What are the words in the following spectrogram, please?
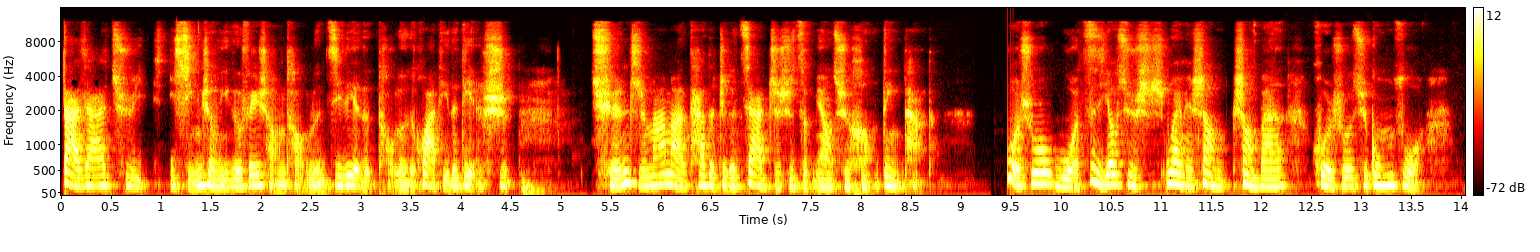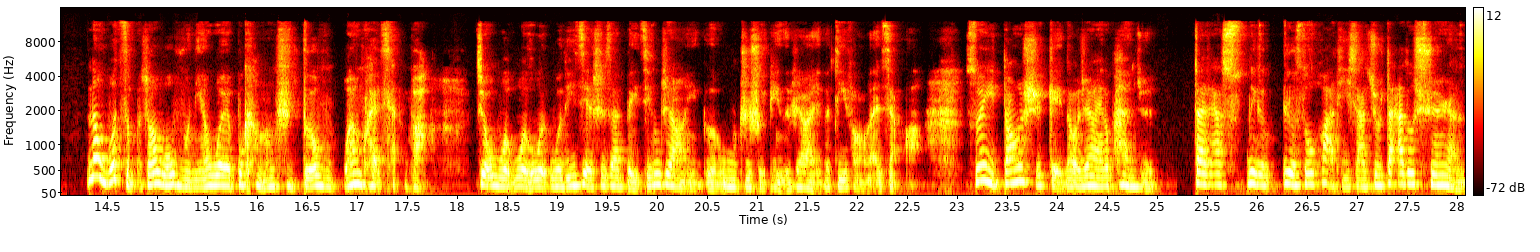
大家去形成一个非常讨论激烈的讨论的话题的点是。全职妈妈她的这个价值是怎么样去恒定她的？如果说我自己要去外面上上班，或者说去工作，那我怎么着，我五年我也不可能只得五万块钱吧？就我我我我理解是在北京这样一个物质水平的这样一个地方来讲啊，所以当时给到这样一个判决，大家那个热搜话题下，就是大家都轩然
